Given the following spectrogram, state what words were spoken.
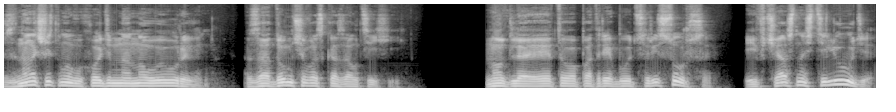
«Значит, мы выходим на новый уровень задумчиво сказал Тихий. Но для этого потребуются ресурсы, и в частности люди.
